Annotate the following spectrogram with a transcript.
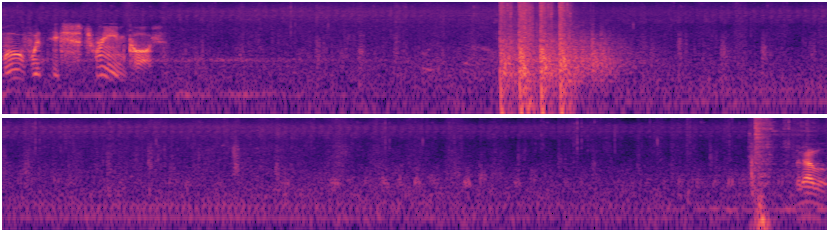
Move with extreme caution. Brawo.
